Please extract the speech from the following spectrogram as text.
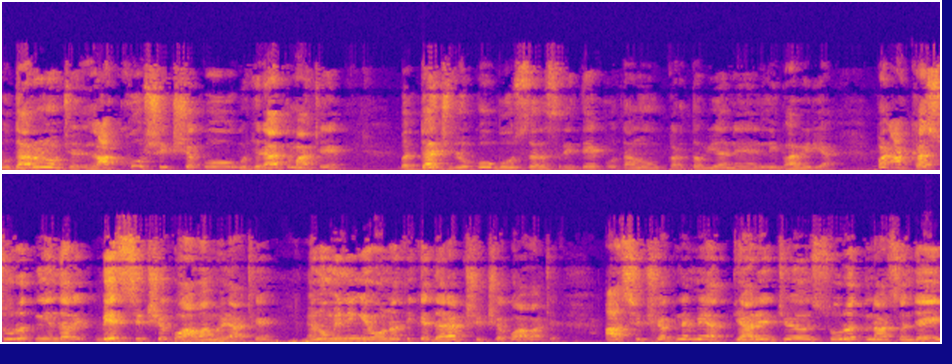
ઉદાહરણો છે. લાખો શિક્ષકો ગુજરાતમાં છે. બધા જ લોકો બહુ સરસ રીતે પોતાનું કર્તવ્યને નિભાવી રહ્યા. પણ આખા સુરતની અંદર બે જ શિક્ષકો આવા મળ્યા છે. એનો મિનિંગ એવો નથી કે દરેક શિક્ષકો આવા છે. આ શિક્ષકને મેં અત્યારે જ સુરતના સંજય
